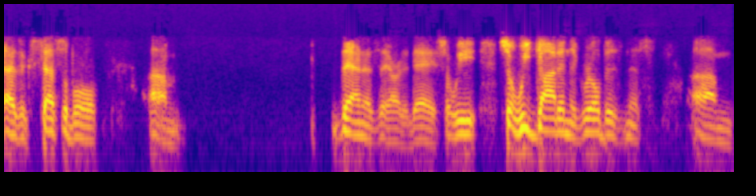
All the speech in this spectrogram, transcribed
as accessible um, then as they are today. So we so we got in the grill business um,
